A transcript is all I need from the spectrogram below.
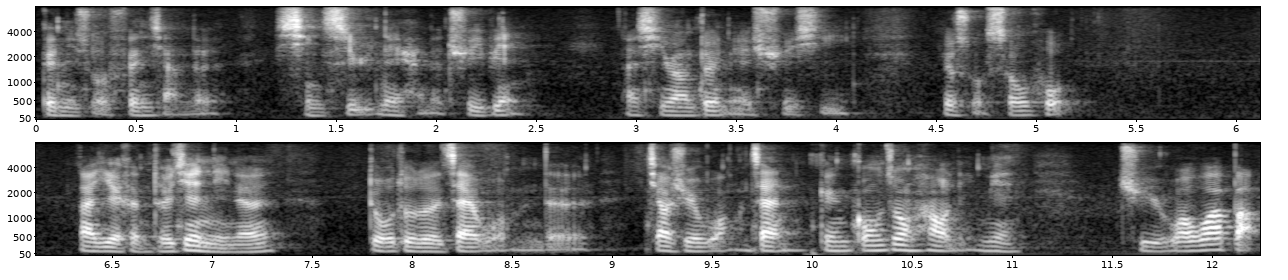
跟你所分享的形式与内涵的区别。那希望对你的学习有所收获。那也很推荐你呢，多多的在我们的。教学网站跟公众号里面去挖挖宝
